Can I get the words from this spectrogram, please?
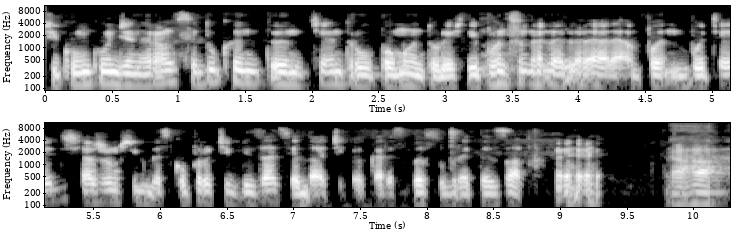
și cum cu în general se duc în, în centrul pământului, știi, pun tunelele alea în Bucegi și ajung și descoperă o civilizație dacică care stă sub retezat. Aha.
